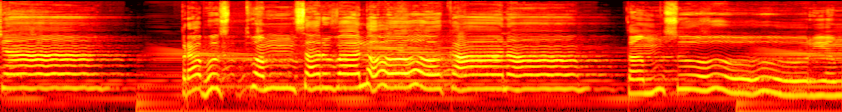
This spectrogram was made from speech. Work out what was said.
च प्रभुस्त्वं सर्वलोकानां तं सूर्यं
